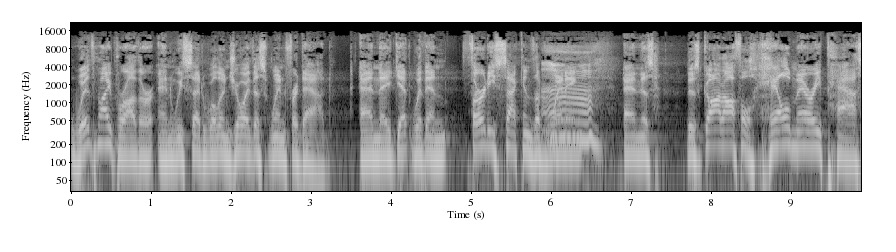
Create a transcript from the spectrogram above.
with my brother, and we said, We'll enjoy this win for dad. And they get within 30 seconds of winning, and this, this god awful Hail Mary pass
